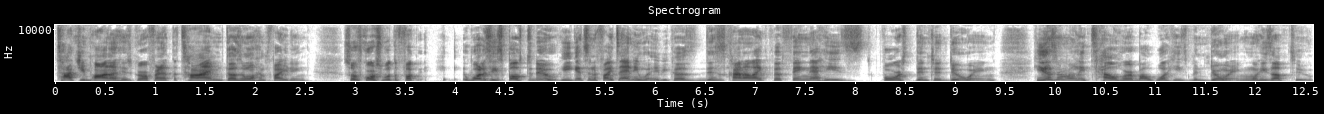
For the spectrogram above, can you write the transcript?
Tachibana, his girlfriend at the time, doesn't want him fighting. So of course, what the fuck? What is he supposed to do? He gets into fights anyway because this is kind of like the thing that he's forced into doing. He doesn't really tell her about what he's been doing and what he's up to.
